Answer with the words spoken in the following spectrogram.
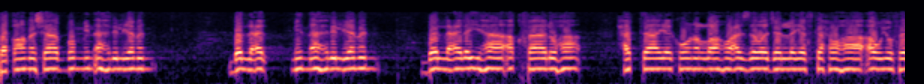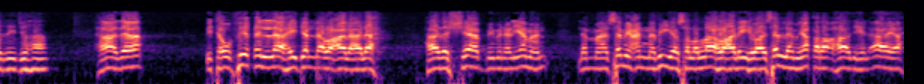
فقام شاب من أهل اليمن بل من أهل اليمن بل عليها أقفالها حتى يكون الله عز وجل يفتحها أو يفرجها. هذا بتوفيق الله جل وعلا له. هذا الشاب من اليمن لما سمع النبي صلى الله عليه وسلم يقرأ هذه الآية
